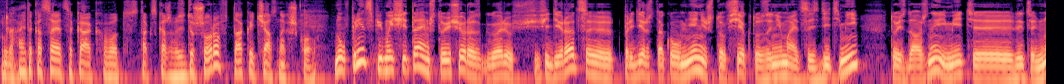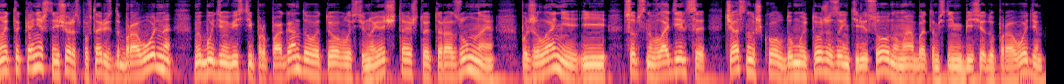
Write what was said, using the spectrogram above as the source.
Да. А это касается как, вот, так скажем, с дюшоров, так и частных школ. Ну, в принципе, мы считаем, что, еще раз говорю, федерация придерживается такого мнения, что все, кто занимается с детьми, то есть должны иметь э, лицензию. Но это, конечно, еще раз повторюсь, добровольно. Мы будем вести пропаганду в этой области, но я считаю, что это разумное пожелание. И, собственно, владельцы частных школ, думаю, тоже заинтересованы. Мы об этом с ними беседу проводим.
